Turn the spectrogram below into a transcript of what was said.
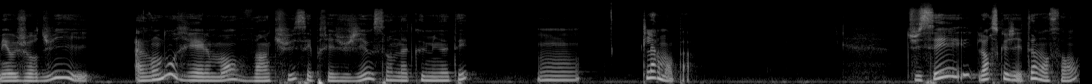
Mais aujourd'hui, avons-nous réellement vaincu ces préjugés au sein de notre communauté? Hmm, Clairement pas. Tu sais, lorsque j'étais enfant,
